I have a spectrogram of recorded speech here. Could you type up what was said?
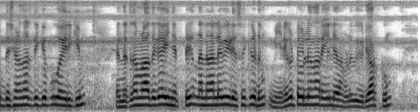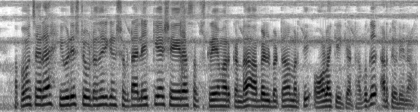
ഉദ്ദേശിക്കുന്ന സ്ഥലത്തേക്ക് പോകുമായിരിക്കും എന്നിട്ട് നമ്മൾ അത് കഴിഞ്ഞിട്ട് നല്ല നല്ല വീഡിയോസൊക്കെ ഇടും. മീൻ കിട്ടുമല്ലോ എന്നറിയില്ല. നമ്മൾ വീഡിയോ ഇറക്കും. അപ്പോൾ ചേര ഈ വീഡിയോ ഇഷ്ടപ്പെട്ടെന്നിരിക്കും ഇഷ്ടപ്പെട്ടാൽ ലൈക്ക് ചെയ്യുക ഷെയർ ചെയ്യുക സബ്സ്ക്രൈബ് മറക്കണ്ട. ആ ബെൽ ബട്ടൺ അമർത്തി ഓളാക്കി വയ്ക്കട്ടെ അപ്പോൾ അടുത്ത വീഡിയോയിലാണ്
